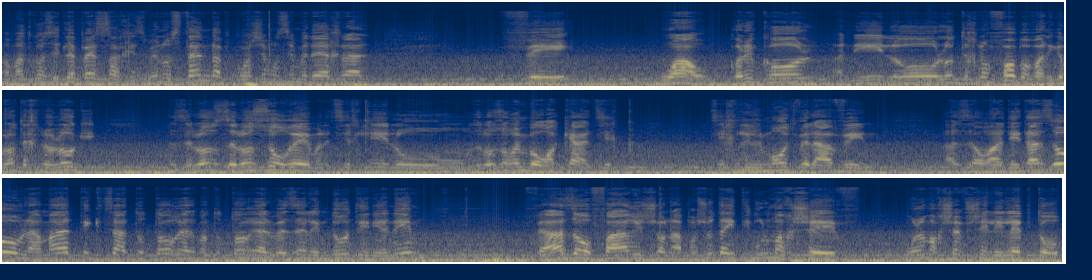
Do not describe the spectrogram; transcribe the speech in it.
הרמת כוסית לפסח, הזמינו סטנדאפ, כמו שהם עושים בדרך כלל, ווואו, קודם כל, אני לא, לא טכנופוב, אבל אני גם לא טכנולוגי. זה לא, זה לא זורם, אני צריך כאילו, זה לא זורם בעורק, אני צריך, צריך ללמוד ולהבין. אז הורדתי את הזום, למדתי קצת, טוטוריאל, מה טוטוריאל וזה, לימדו אותי עניינים. ואז ההופעה הראשונה, פשוט הייתי מול מחשב, מול המחשב שלי, לפטופ,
